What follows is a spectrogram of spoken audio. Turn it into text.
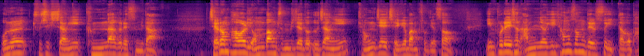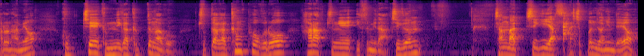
오늘 주식시장이 급락을 했습니다. 제롬 파월 연방준비제도 의장이 경제 재개방 속에서 인플레이션 압력이 형성될 수 있다고 발언하며 국채 금리가 급등하고 주가가 큰 폭으로 하락 중에 있습니다. 지금 장 마치기 약 40분 전인데요.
